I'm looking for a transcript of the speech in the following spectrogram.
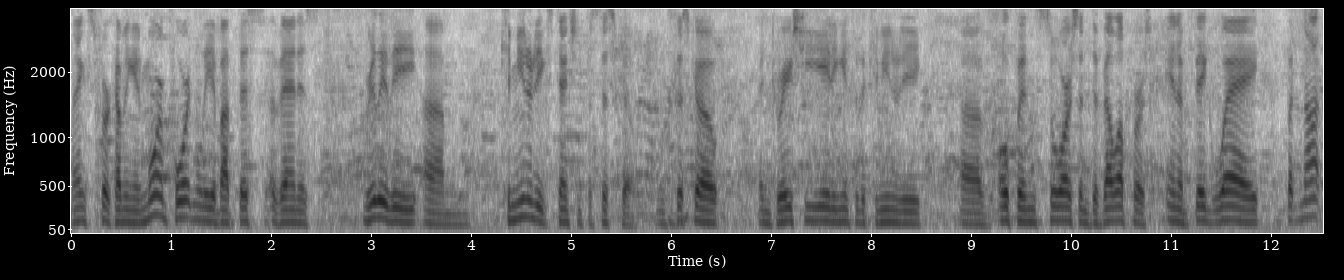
Thanks for coming in. More importantly about this event is really the um, community extension for Cisco. And Cisco ingratiating into the community of open source and developers in a big way, but not,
